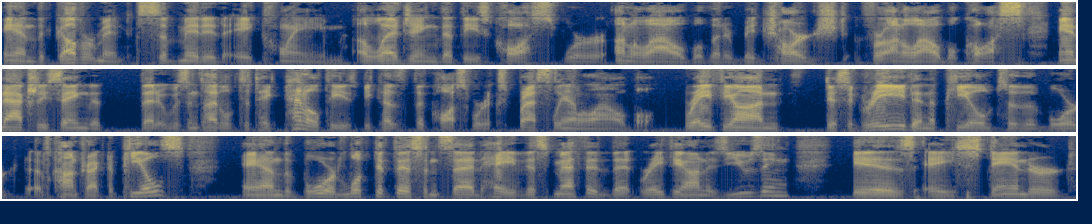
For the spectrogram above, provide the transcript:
and the government submitted a claim alleging that these costs were unallowable, that it had been charged for unallowable costs, and actually saying that that it was entitled to take penalties because the costs were expressly unallowable. Raytheon disagreed and appealed to the Board of Contract Appeals. And the board looked at this and said, hey, this method that Raytheon is using is a standard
